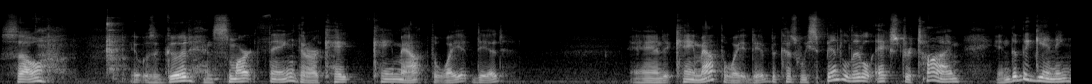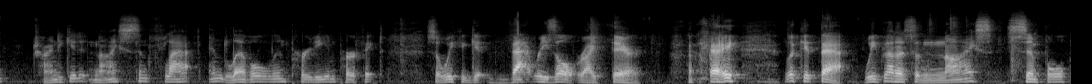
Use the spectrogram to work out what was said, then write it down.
So it was a good and smart thing that our cake came out the way it did. And it came out the way it did because we spent a little extra time in the beginning trying to get it nice and flat and level and pretty and perfect so we could get that result right there. Okay, look at that. We've got us a nice, simple,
